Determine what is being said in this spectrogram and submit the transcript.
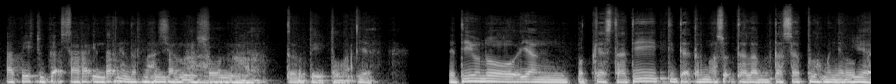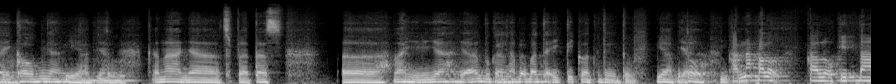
tapi juga secara inter- Internasional. internasional. Ya, seperti itu. Ya. Jadi untuk yang podcast tadi tidak termasuk dalam tasabuh menyerupai Iya. kaumnya, Iya, gitu ya. betul. karena hanya sebatas eh, lahiriah, ya bukan sampai pada iktikot itu. itu. Ya betul. Karena kalau kalau kita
